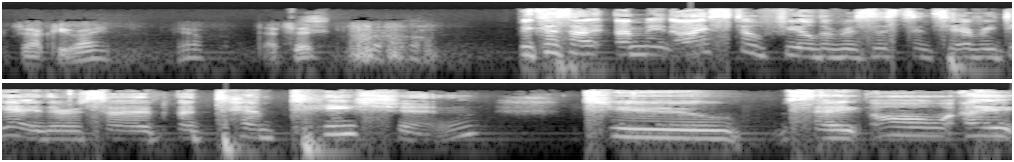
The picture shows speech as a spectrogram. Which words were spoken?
Exactly right. Yep, that's it. because I, I mean, I still feel the resistance every day. There's a, a temptation to say, oh, I,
